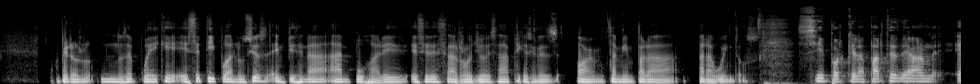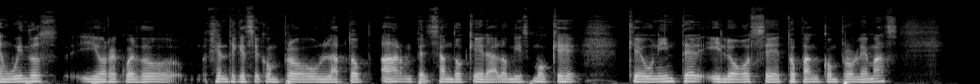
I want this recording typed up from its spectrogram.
pero no, se puede que ese tipo de anuncios empiecen a, empujar e, ese desarrollo de esas aplicaciones ARM también para, para Windows. Sí, porque la parte de ARM en Windows, yo recuerdo gente que se compró un laptop ARM pensando que era lo mismo que, que un Intel y luego se topan con problemas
